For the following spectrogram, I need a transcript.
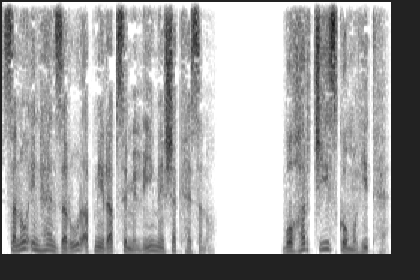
سنو، انہیں ضرور اپنی رب سے ملنی میں شک ہے، سنو۔ وہ ہر چیز کو محیط ہے۔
